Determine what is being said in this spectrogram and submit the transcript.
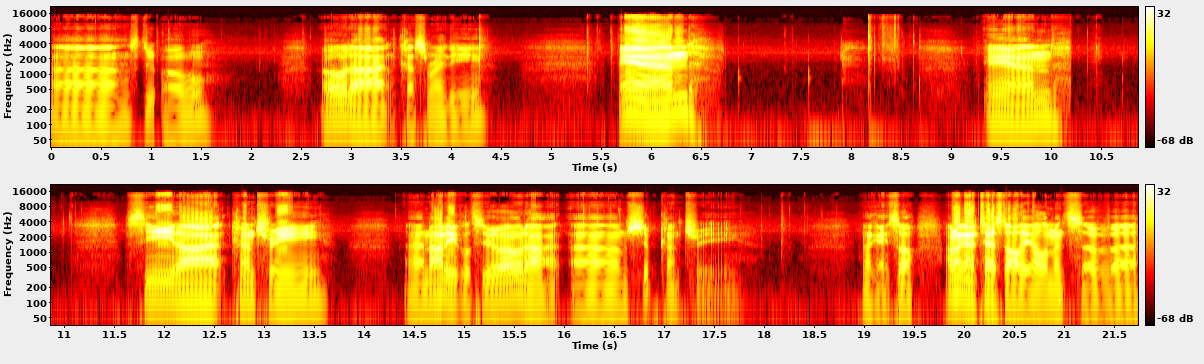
uh, let's do O, O dot customer ID, and, and C dot country, uh, not equal to O dot, um, ship country. Okay, so I'm not going to test all the elements of, uh,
